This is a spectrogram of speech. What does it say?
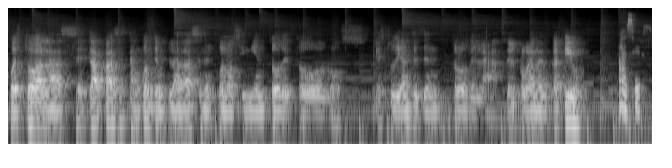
pues todas las etapas están contempladas en el conocimiento de todos los estudiantes dentro de la, del programa educativo. Así es.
